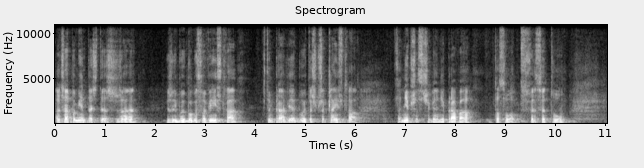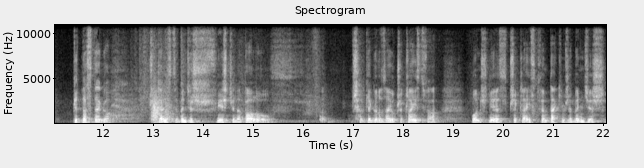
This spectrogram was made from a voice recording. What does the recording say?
Ale trzeba pamiętać też, że jeżeli były błogosławieństwa w tym prawie, były też przekleństwa za nieprzestrzeganie prawa. To są od wersetu 15. Przekleństwy będziesz w mieście, na polu, wszelkiego rodzaju przekleństwa, łącznie z przekleństwem takim, że będziesz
